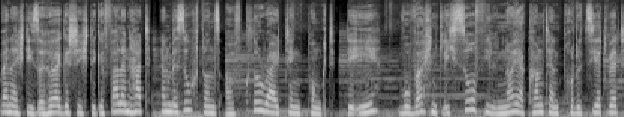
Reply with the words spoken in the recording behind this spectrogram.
Wenn euch diese Hörgeschichte gefallen hat, dann besucht uns auf cluewriting.de, wo wöchentlich so viel neuer Content produziert wird,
